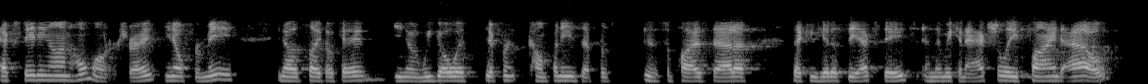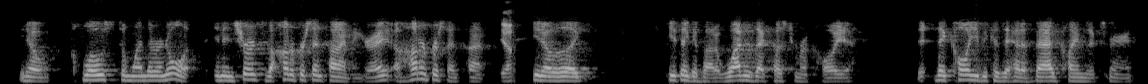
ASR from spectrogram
X dating on homeowners, right? You know, for me, you know, it's like okay, you know, we go with different companies that you know, supply us data that can get us the X dates, and then we can actually find out, you know, close to when the renewal. And insurance is 100% timing, right? 100% time. Yep. You know, like you think about it. Why does that customer call you? they call you because they had a bad claims experience.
